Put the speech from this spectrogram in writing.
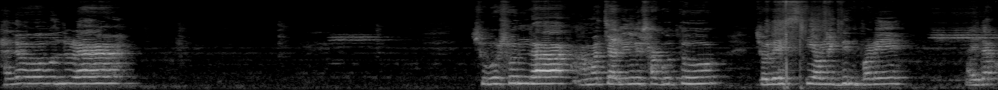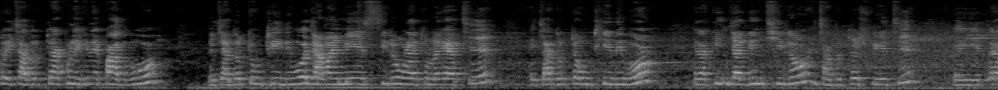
হ্যালো বন্ধুরা। শুভ সন্ধ্যা, আমার চ্যানেলে স্বাগত। চলে এসেছি অনেকদিন পরে। এই দেখো, এই চাদরটা এখন এখানে পাতবো। এই চাদরটা উঠিয়ে দেবো। জামাই মেয়ে এসেছিল, ওরা চলে গেছে। এই চাদরটা উঠিয়ে দেবো। এরা তিন চার দিন ছিল, এই চাদরটা শুয়েছে। এই এটা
